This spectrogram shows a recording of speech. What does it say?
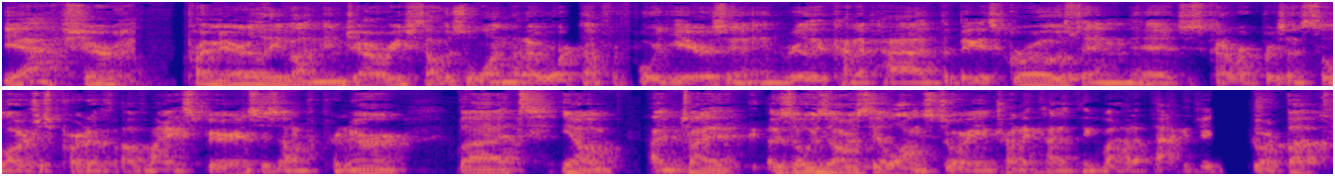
Yeah, sure primarily about Ninja Outreach. That was the one that I worked on for four years and, and, really kind of had the biggest growth and it just kind of represents the largest part of, of my experience as an entrepreneur. But, you know, I'm trying to, it's always obviously a long story and trying to kind of think about how to package it short. But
